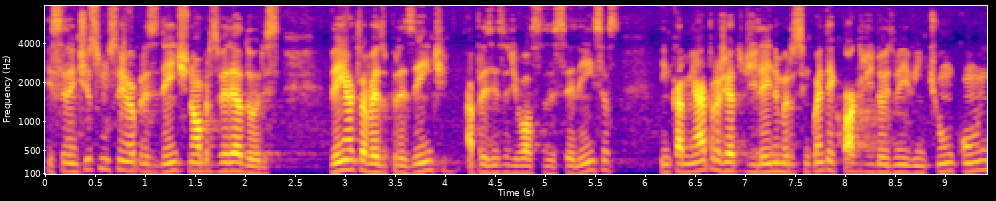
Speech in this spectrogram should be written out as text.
Excelentíssimo Senhor Presidente, nobres vereadores, venho através do presente, a presença de Vossas Excelências, encaminhar projeto de lei número 54 de 2021 com,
